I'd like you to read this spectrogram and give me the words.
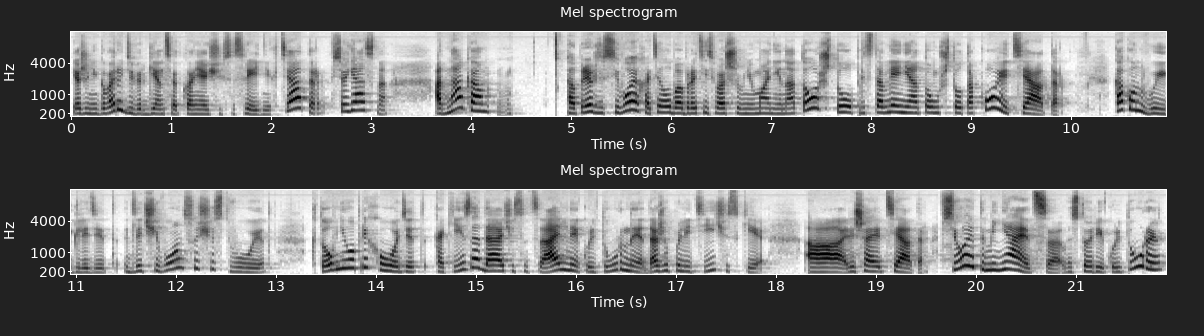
я же не говорю дивергенции отклоняющихся средних, театр, все ясно. Однако, а прежде всего, я хотела бы обратить ваше внимание на то, что представление о том, что такое театр, как он выглядит, для чего он существует – кто в него приходит, какие задачи социальные, культурные, даже политические а, решает театр. Все это меняется в истории культуры,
